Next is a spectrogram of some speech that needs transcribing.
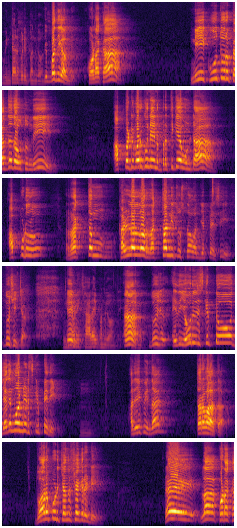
వింటానికి కూడా ఇబ్బందిగా ఇబ్బందిగా ఉంది. కొడక నీ కూతురు పెద్దదవుతుంది అప్పటి వరకు నేను బ్రతికే ఉంటా అప్పుడు రక్తం కళ్ళల్లో రక్తాన్ని చూస్తావు అని చెప్పేసి దూషించాడు. చాలా ఇబ్బందిగా ఉంది. ఆ, దూ- ఇది ఎవరిది స్క్రిప్ట్? జగన్మోహన్ రెడ్డి స్క్రిప్ట్ ఇది. అది అయిపోయిందా? తర్వాత ద్వారంపూడి చంద్రశేఖర్ రెడ్డి రే లా కొడక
